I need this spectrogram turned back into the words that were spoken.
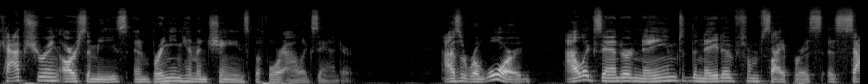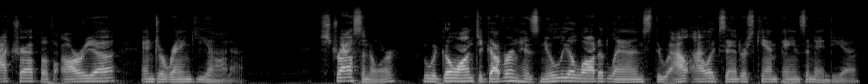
capturing Arsames and bringing him in chains before Alexander. As a reward, Alexander named the native from Cyprus as satrap of Arya and Durangiana. Stasanor, who would go on to govern his newly allotted lands throughout Alexander's campaigns in India,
